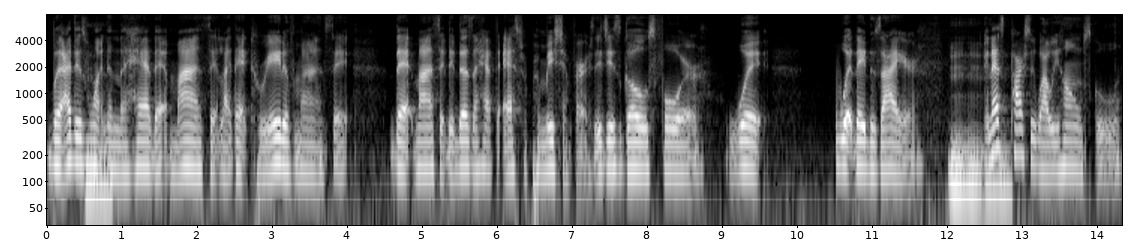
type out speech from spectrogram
But I just want mm-hmm. them to have that mindset, like that creative mindset that mindset that doesn't have to ask for permission first. It just goes for what what they desire. Mm-hmm, And that's partially why we homeschool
